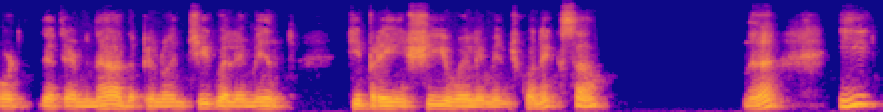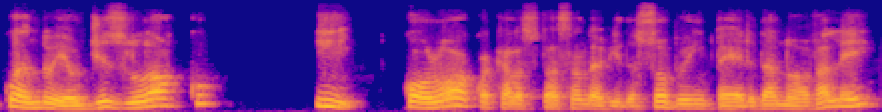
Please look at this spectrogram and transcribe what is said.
por, determinada pelo antigo elemento que preenchia o elemento de conexão, né, e quando eu desloco e coloco aquela situação da vida sob o império da nova lei,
